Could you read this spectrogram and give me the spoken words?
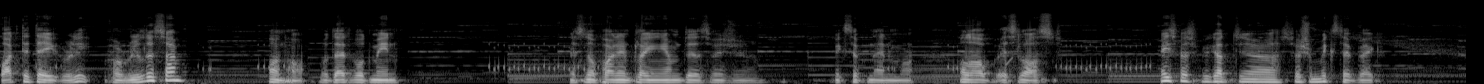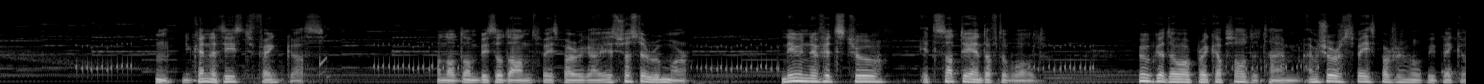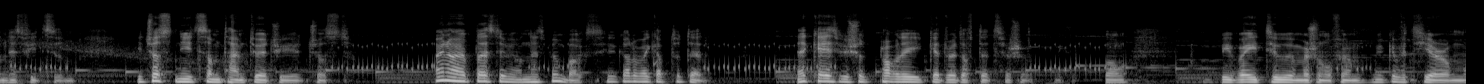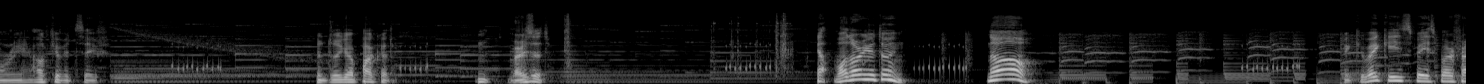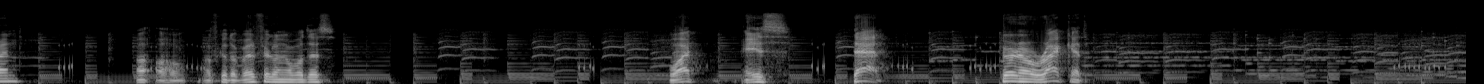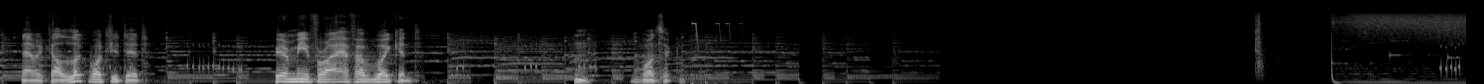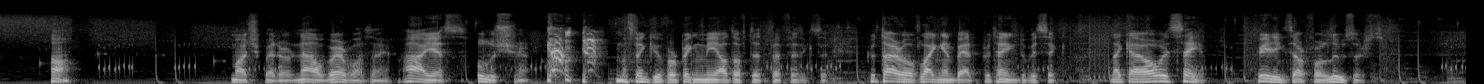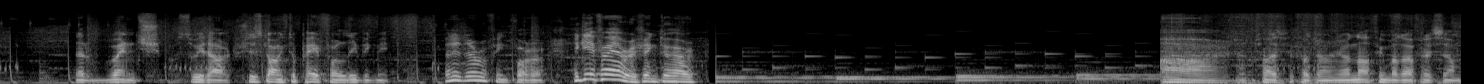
What did they really? For real this time? Oh no, what that would mean. There's no point in playing him this vision. Except an anymore. All hope is lost. Hey, special, we got uh, special mixtape back. Hmm, you can at least thank us. Oh no, don't be so down, Space Pirate guy. It's just a rumor. And even if it's true, it's not the end of the world. We'll get our breakups all the time. I'm sure Space Boyfriend will be back on his feet soon. He just needs some time to adjust. I know I placed him on his boombox. He's gotta wake up to that. In that case, we should probably get rid of that special. So, be way too emotional for him. We give it here, Mori. I'll keep it safe. Into your pocket. Hmm, where is it? Yeah, what are you doing? No! Wakey wakey, space boyfriend. Uh-oh, I've got a bad feeling about this. What is that? Colonel Racket. Namical, look what you did. Fear me, for I have awakened. Hmm, one second. Huh. Much better. Now, where was I? Ah, yes. Foolish. Thank you for picking me out of that pathetic state. Good tired of lying in bed, pretending to be sick. Like I always say, feelings are for losers. That wench, sweetheart, she's going to pay for leaving me. I did everything for her. I gave her everything to her. Ah, oh, twice before John, you're nothing but a frisson.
